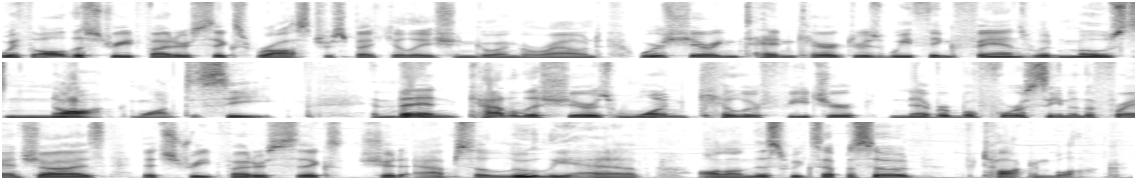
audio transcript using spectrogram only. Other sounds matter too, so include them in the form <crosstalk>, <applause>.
With all the Street Fighter 6 roster speculation going around, we're sharing 10 characters we think fans would most not want to see. And then Catalyst shares one killer feature never before seen in the franchise that Street Fighter 6 should absolutely have, all on this week's episode of Talkin' Block.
